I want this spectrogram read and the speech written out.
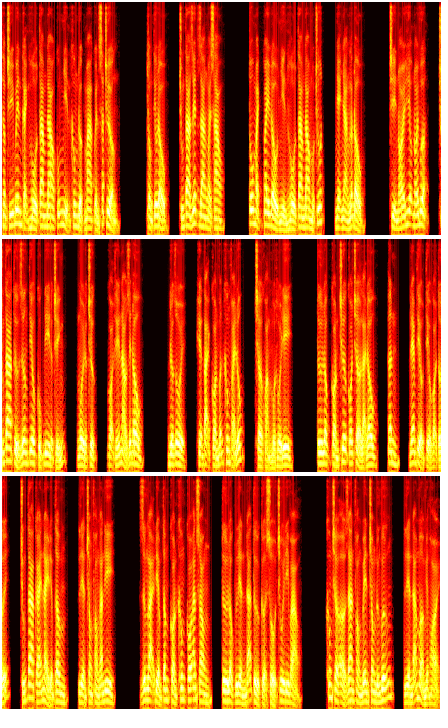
Thậm chí bên cạnh hồ tam đao cũng nhịn không được ma quyền sát trưởng. Tổng tiêu đầu chúng ta giết ra ngoài sao? Tô mạch quay đầu nhìn hồ tam đao một chút, nhẹ nhàng lắc đầu. Chỉ nói hiệu nói vượng, chúng ta tử dương tiêu cục đi được chính, ngồi được trực, gọi thế nào giết đâu? Được rồi, hiện tại còn vẫn không phải lúc, chờ khoảng một hồi đi. Từ lộc còn chưa có trở lại đâu, ân, đem tiểu tiểu gọi tới, chúng ta cái này điểm tâm, liền trong phòng ăn đi. Dừng lại điểm tâm còn không có ăn xong, từ lộc liền đã từ cửa sổ chui đi vào. Không chờ ở gian phòng bên trong đứng vững, liền đã mở miệng hỏi.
